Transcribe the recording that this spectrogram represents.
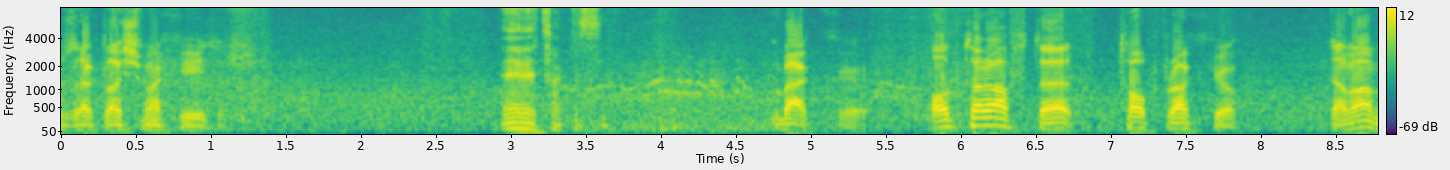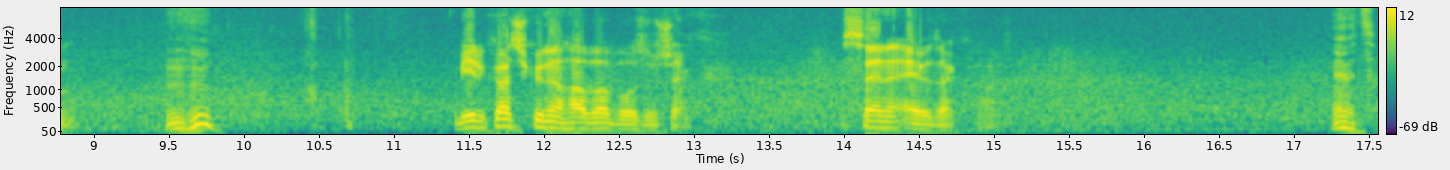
Uzaklaşmak iyidir. Evet haklısın. Bak, o tarafta toprak yok. Tamam mı? Birkaç güne hava bozacak. Sen evde kal. Evet.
